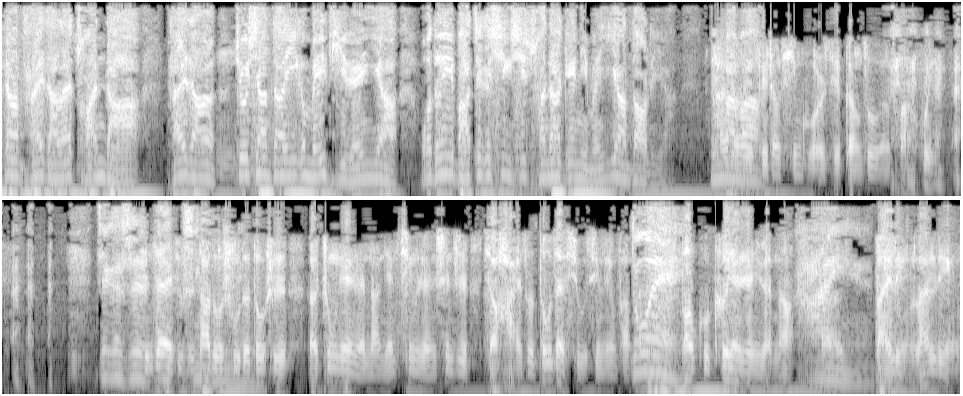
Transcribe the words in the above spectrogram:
让台长来传达，台长嗯就像当一个媒体人一样，我等于把这个信息传达给你们一样道理啊，明白吗台长也非？常辛苦，而且刚做完法会。这个是现在就是大多数的都是呃中年人呐、年轻人，甚至小孩子都在修心灵法门，对包括科研人员呐、哎呃，白领、蓝领、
